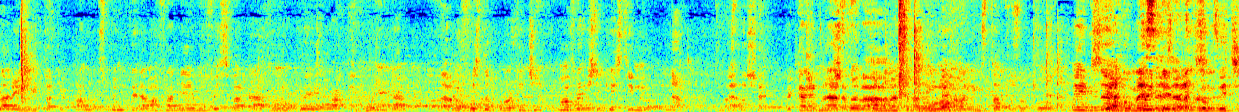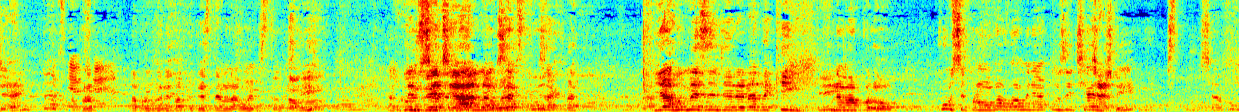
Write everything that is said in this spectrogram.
l-are invitat pe Panuț, pentru că am aflat de un festival care a avut loc pe la Comune, da? Da. Au fost de Prodigy, am aflat niște chestii noi, Da, asta așa e. pe care nu Dar le-aș toată afla lumea se altundeva. promova în statusul pe Exact, Yahoo uite, Messenger vezi? acum 10 ani. Zece Apro- ani? Apropo de faptul că suntem la Webstop, Nu, știi? nu. Acum Putem să- 10 ani la exact, Webstop, exact, da. Yahoo Messenger era the king, știi? Punem acolo cum se promova oamenii acum 10 ani, Ce? știi? Și acum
